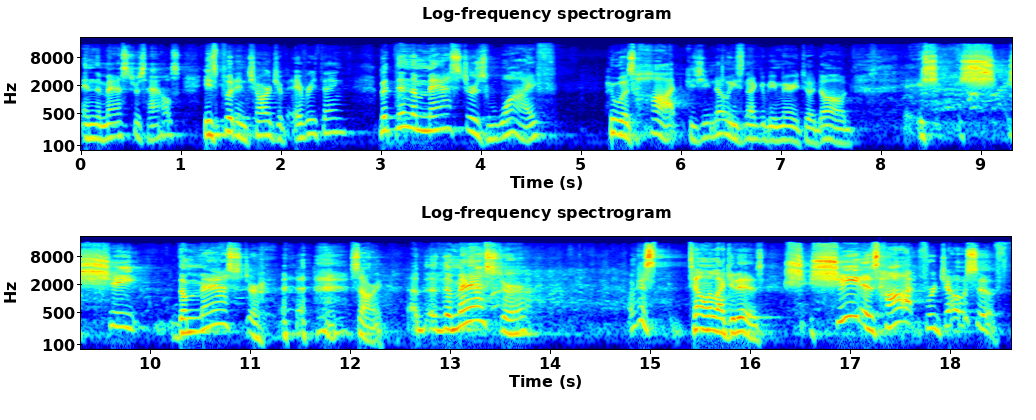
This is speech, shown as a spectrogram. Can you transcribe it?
in the master's house. He's put in charge of everything. But then the master's wife, who was hot, because you know he's not going to be married to a dog, she, she the master, sorry, uh, the master, I'm just telling like it is, she, she is hot for Joseph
